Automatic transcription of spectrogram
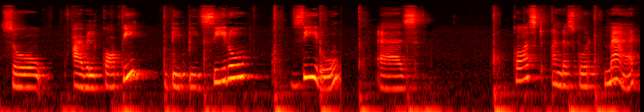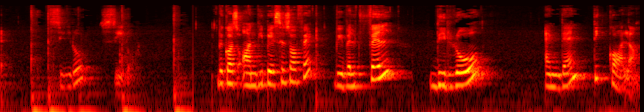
So I will copy dp0 0 as cost underscore mat 0 0 because on the basis of it we will fill the row and then the column.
